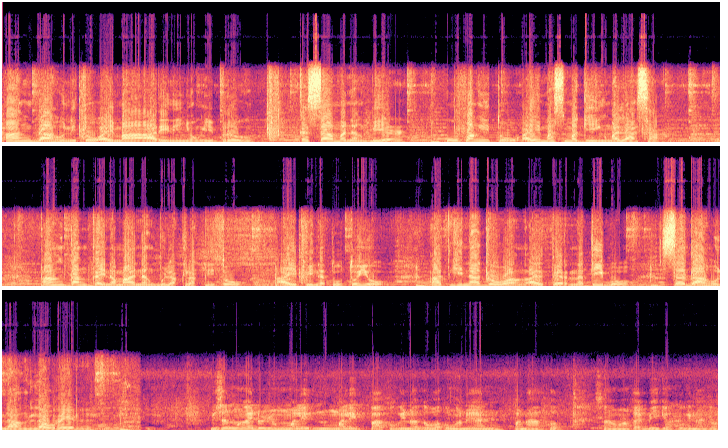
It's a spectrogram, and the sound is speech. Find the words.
Ang dahon nito ay maaari ninyong i-brew kasama ng beer upang ito ay mas maging malasa. Ang tangkay naman ng bulaklak nito ay pinatutuyo at ginagawang alternatibo sa dahon ng laurel. Minsan mga idol, yung maliit, nung maliit pa ako, ginagawa kong ano yan, panakot sa mga kaibigan ko ginagawa.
